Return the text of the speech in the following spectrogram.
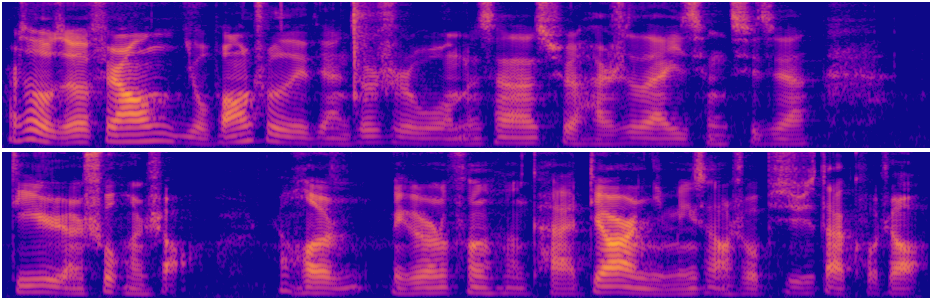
而且我觉得非常有帮助的一点就是，我们现在去还是在疫情期间，第一人数很少，然后每个人都分很开。第二，你冥想的时候必须戴口罩，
